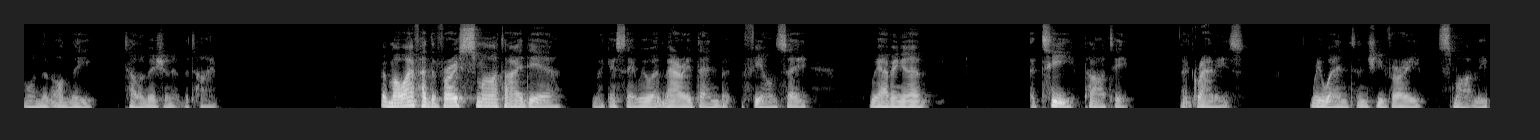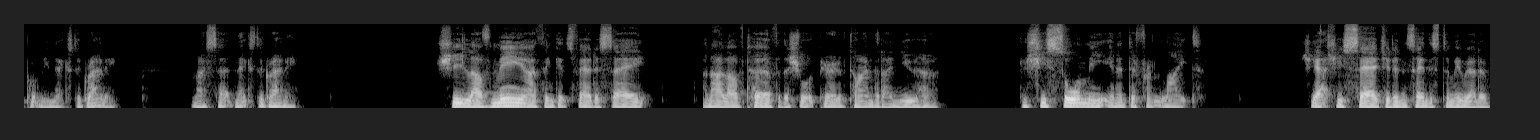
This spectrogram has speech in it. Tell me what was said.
on the, on the television at the time. But my wife had the very smart idea. Like I say, we weren't married then, but fiance. We're having a, a tea party at Granny's. We went and she very smartly put me next to Granny. And I sat next to Granny. She loved me, I think it's fair to say, and I loved her for the short period of time that I knew her, because she saw me in a different light. She actually said, she didn't say this to me, we had a,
